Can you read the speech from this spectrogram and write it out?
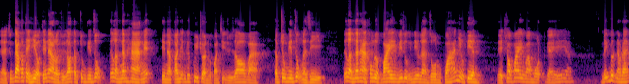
để chúng ta có thể hiểu thế nào là rủi ro tập trung tín dụng tức là ngân hàng ấy thì nó có những cái quy chuẩn về quản trị rủi ro và tập trung tín dụng là gì tức là ngân hàng không được vay ví dụ như là dồn quá nhiều tiền để cho vay vào một cái ờ, lĩnh vực nào đấy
